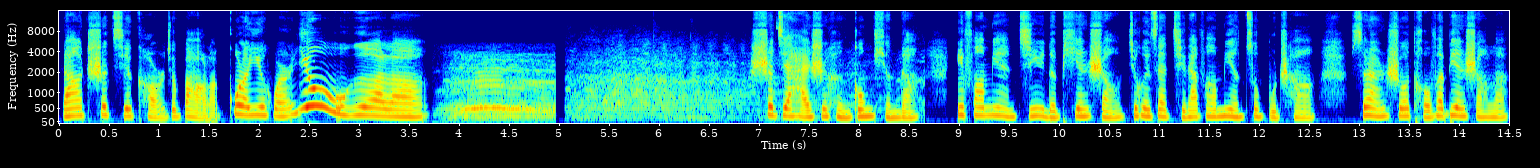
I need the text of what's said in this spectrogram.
然后吃几口就饱了，过了一会儿又饿了。世界还是很公平的，一方面给予的偏少，就会在其他方面做补偿。虽然说头发变少了，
